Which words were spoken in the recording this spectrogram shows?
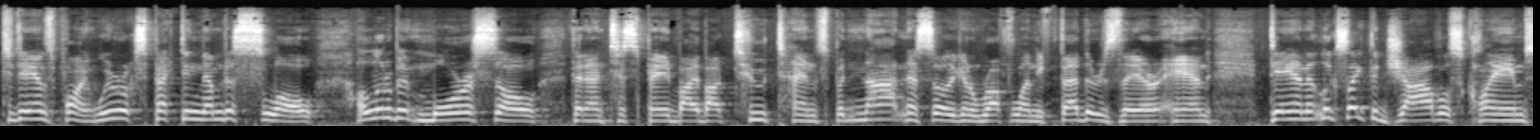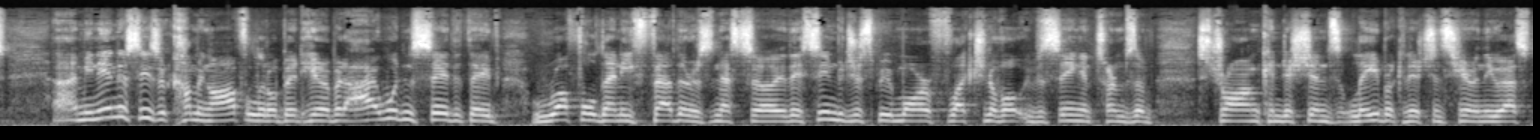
to Dan's point, we were expecting them to slow a little bit more so than anticipated by about two tenths, but not necessarily going to ruffle any feathers there. And Dan, it looks like the jobless claims. I mean, indices are coming off a little bit here, but I wouldn't say that they've ruffled any feathers necessarily they seem to just be more reflection of what we've been seeing in terms of strong conditions, labor conditions here in the U.S.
